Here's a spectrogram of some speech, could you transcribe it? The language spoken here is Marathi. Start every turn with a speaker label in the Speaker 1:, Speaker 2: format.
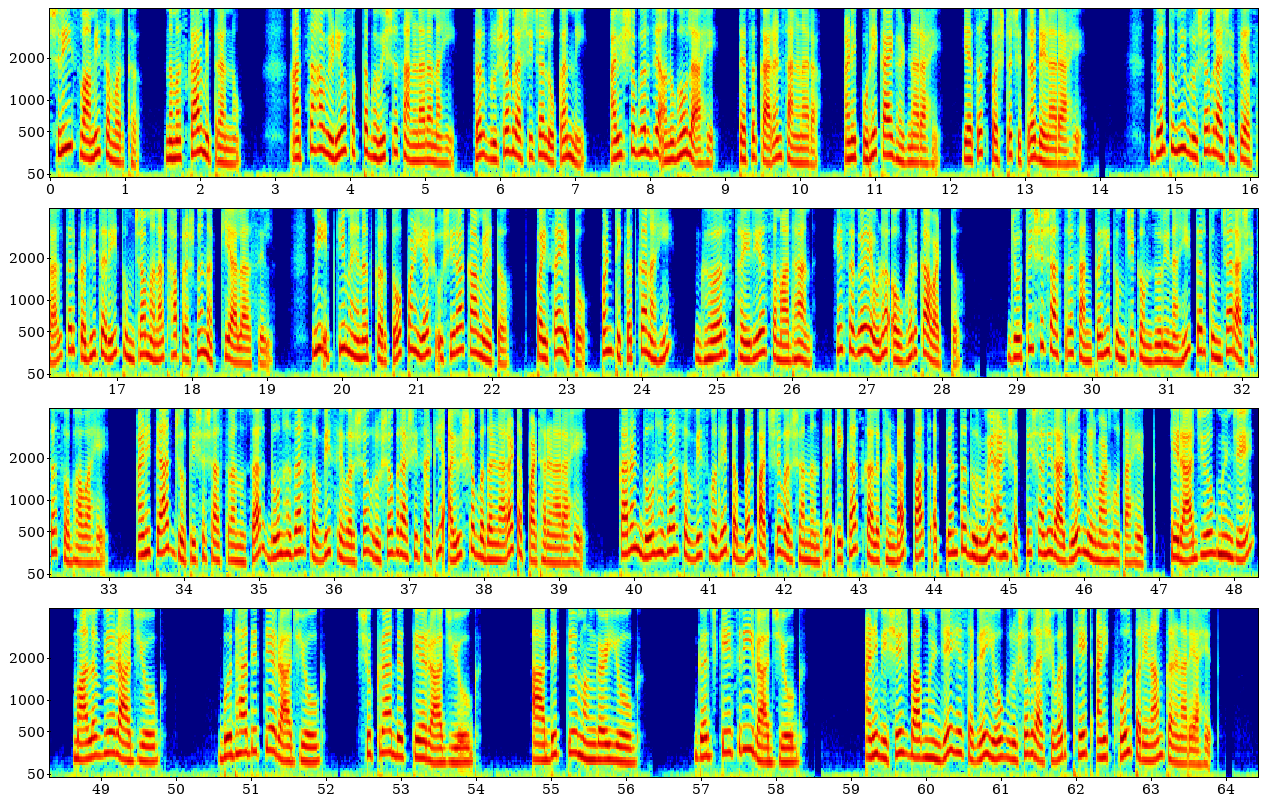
Speaker 1: श्री स्वामी समर्थ. नमस्कार मित्रांनो. आजचा हा व्हिडिओ फक्त भविष्य सांगणारा नाही तर वृषभ राशीच्या लोकांनी आयुष्यभर जे अनुभवलं आहे त्याचं कारण सांगणारा आणि पुढे काय घडणार आहे याचं स्पष्ट चित्र देणारा आहे. जर तुम्ही वृषभ राशीचे असाल तर कधीतरी तुमच्या मनात हा प्रश्न नक्की आला असेल. मी इतकी मेहनत करतो पण यश उशिरा का मिळतं? पैसा येतो पण टिकत का नाही? घर स्थैर्य समाधान हे सगळं एवढं अवघड का वाटतं? ज्योतिषशास्त्र सांगतं ही तुमची कमजोरी नाही तर तुमच्या राशीचा स्वभाव आहे. आणि त्याच ज्योतिषशास्त्रानुसार दोन हजार सव्वीस हे वर्ष वृषभ राशीसाठी आयुष्य बदलणारा टप्पा ठरणार आहे. कारण दोन हजार सव्वीसमध्ये तब्बल पाचशे वर्षांनंतर एकाच कालखंडात पाच अत्यंत दुर्मिळ आणि शक्तिशाली राजयोग निर्माण होत आहेत. हे राजयोग म्हणजे मालव्य राजयोग बुधादित्य राजयोग शुक्रादित्य राजयोग आदित्य मंगळ योग गजकेसरी राजयोग. आणि विशेष बाब म्हणजे हे सगळे योग वृषभ राशीवर थेट आणि खोल परिणाम करणारे आहेत.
